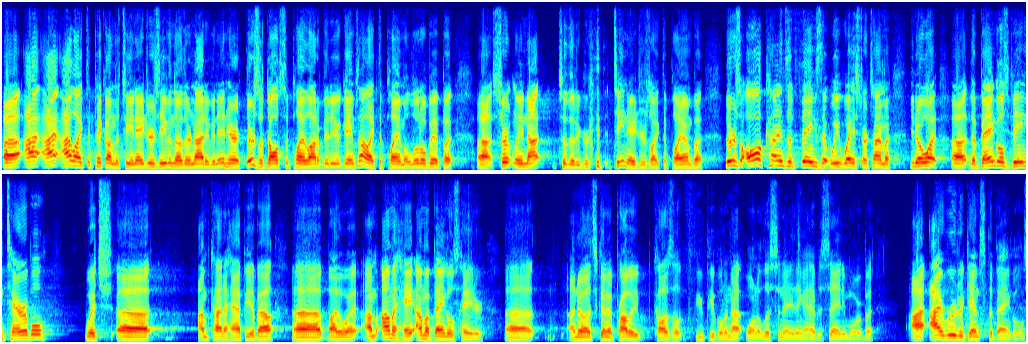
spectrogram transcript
uh, I, I, like to pick on the teenagers, even though they're not even in here. There's adults that play a lot of video games. I like to play them a little bit, but uh, certainly not to the degree that teenagers like to play them. But there's all kinds of things that we waste our time on. You know what? Uh, the Bengals being terrible, which uh, I'm kind of happy about. By the way, I'm, I'm, a, ha- I'm a Bengals hater. I know it's going to probably cause a few people to not want to listen to anything I have to say anymore, but I, I root against the Bengals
